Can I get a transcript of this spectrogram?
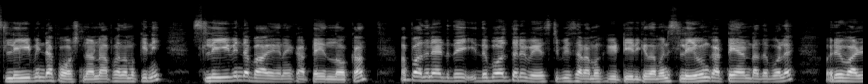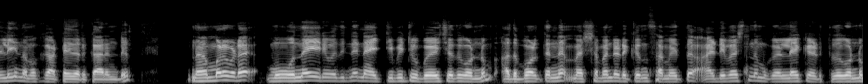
സ്ലീവിന്റെ പോർഷനാണ് അപ്പോൾ നമുക്കിനി സ്ലീവിന്റെ ഭാഗം ഇങ്ങനെ കട്ട് ചെയ്ത് നോക്കാം. അപ്പോൾ അതിനായിട്ട് ഇത് ഇതുപോലത്തെ ഒരു വേസ്റ്റ് പീസാണ് നമുക്ക് കിട്ടിയിരിക്കുന്നത്. അപ്പം സ്ലീവും കട്ട് ചെയ്യാണ്ട് അതുപോലെ ഒരു വള്ളി നമുക്ക് കട്ട് ചെയ്തെടുക്കാറുണ്ട്. നമ്മളിവിടെ മൂന്ന് ഇരുപതിന്റെ നൈറ്റി ബിറ്റ് ഉപയോഗിച്ചത് കൊണ്ടും അതുപോലെ തന്നെ മെഷർമെന്റ് എടുക്കുന്ന സമയത്ത് അടിവശം മുകളിലേക്ക് എടുത്തത് കൊണ്ട്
